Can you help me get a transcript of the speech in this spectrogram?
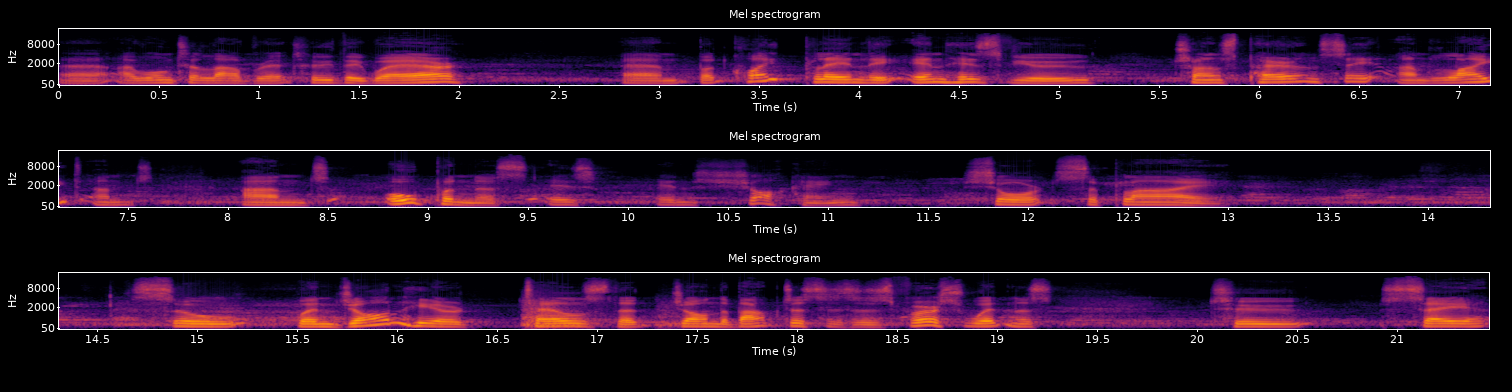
Uh, I won't elaborate who they were, um, but quite plainly, in his view, transparency and light and, and openness is in shocking short supply. So when John here tells that John the Baptist is his first witness to say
